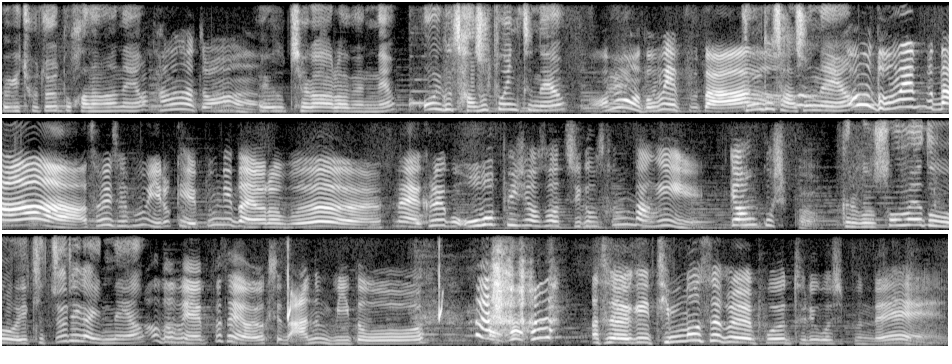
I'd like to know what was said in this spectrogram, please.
여기 조절도 가능하네요. 당연하죠. 이거 제가 알아냈네요. 어 이거 자수 포인트네요. 어머 너무 예쁘다. 등도 자수네요. 어, 너무 예쁘다. 저희 제품이 이렇게 예쁩니다, 여러분. 네, 그리고 오버핏이어서 지금 상당히 껴안고 싶어요. 그리고 소매도 이렇게 줄이가 있네요. 아, 너무 예쁘세요. 역시 나는 미도. 아, 제가 여기 뒷모습을 보여드리고 싶은데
